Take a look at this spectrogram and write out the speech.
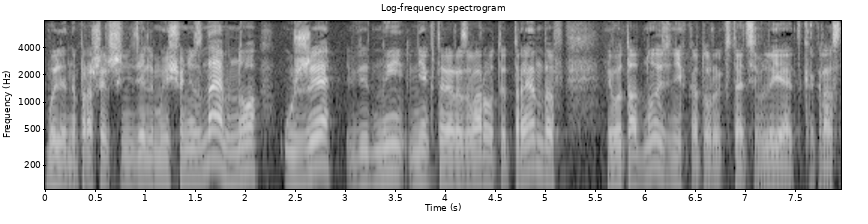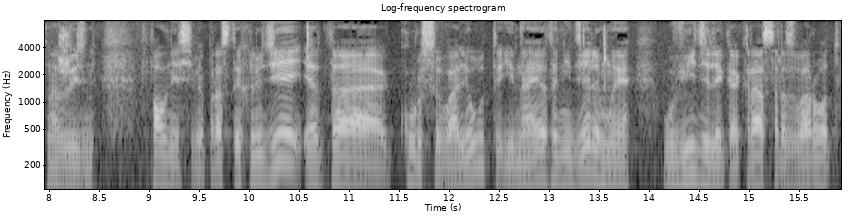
были на прошедшей неделе, мы еще не знаем, но уже видны некоторые развороты трендов. И вот одно из них, которое, кстати, влияет как раз на жизнь вполне себе простых людей, это курсы валют. И на этой неделе мы увидели как раз разворот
